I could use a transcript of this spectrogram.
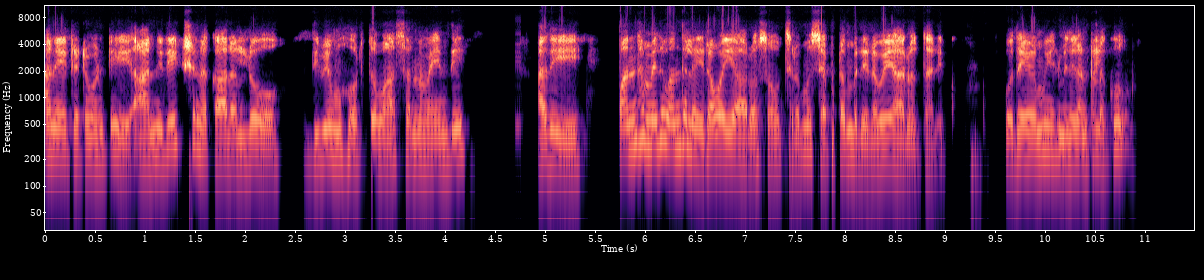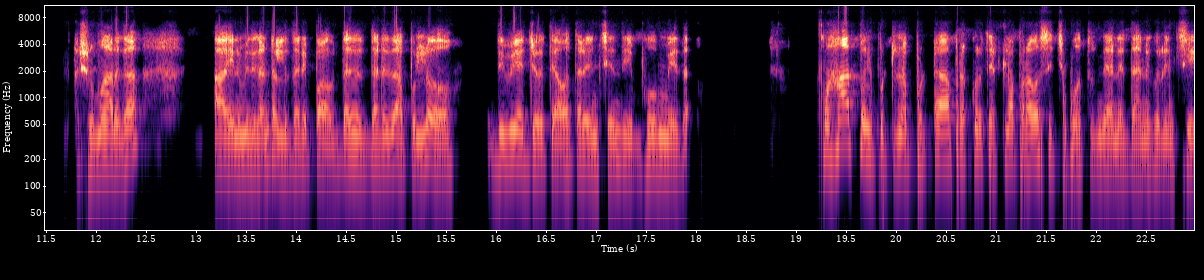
అనేటటువంటి ఆ నిరీక్షణ కాలంలో దివ్య ముహూర్తం ఆసన్నమైంది. అది పంతొమ్మిది వందల ఇరవై ఆరో సంవత్సరము సెప్టెంబర్ ఇరవై ఆరో తారీఖు. ఉదయం ఎనిమిది గంటలకు సుమారుగా ఆ ఎనిమిది గంటల దరిపా దరిదాపుల్లో దివ్య జ్యోతి అవతరించింది భూమి మీద. మహాత్ములు పుట్టిన పుట్ట ప్రకృతి ఎట్లా ప్రవశించిపోతుంది అనే దాని గురించి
